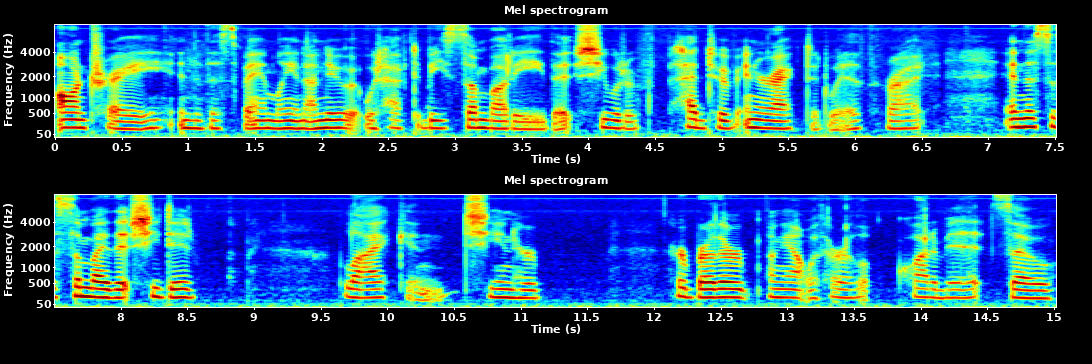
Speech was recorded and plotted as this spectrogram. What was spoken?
entree into this family, and I knew it would have to be somebody that she would have had to have interacted with, right? And this is somebody that she did like, and she and her her brother hung out with her quite a bit. So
